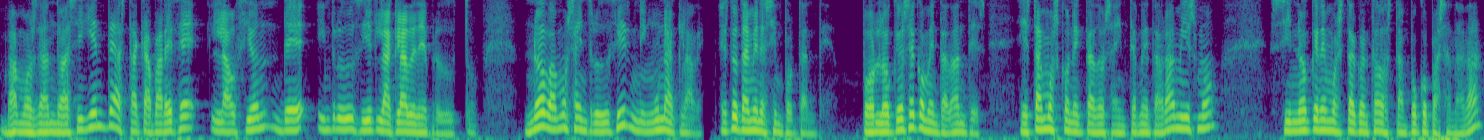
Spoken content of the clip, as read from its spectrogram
Vamos dando a siguiente hasta que aparece la opción de introducir la clave de producto no vamos a introducir ninguna clave. Esto también es importante. Por lo que os he comentado antes, estamos conectados a Internet ahora mismo. Si no queremos estar conectados tampoco pasa nada,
